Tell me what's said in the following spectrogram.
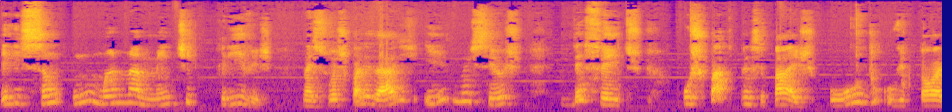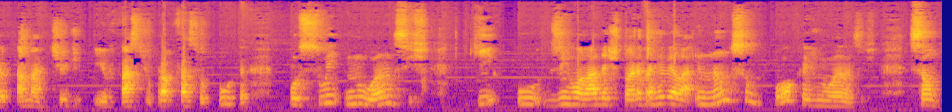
Eles são humanamente críveis nas suas qualidades e nos seus defeitos. Os quatro principais, o Hugo, o Vitório, a Matilde e o, o próprio Face Oculta, possuem nuances que o desenrolar da história vai revelar. E não são poucas nuances. São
